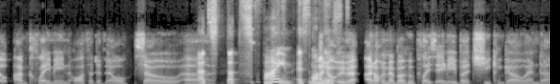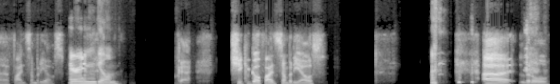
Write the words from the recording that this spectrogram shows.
Oh, I'm claiming Arthur Darvill. So uh, That's that's fine as long I as don't remember. I don't remember who plays Amy, but she can go and uh, find somebody else. Karen Gillan. Okay, she could go find somebody else. uh, little.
